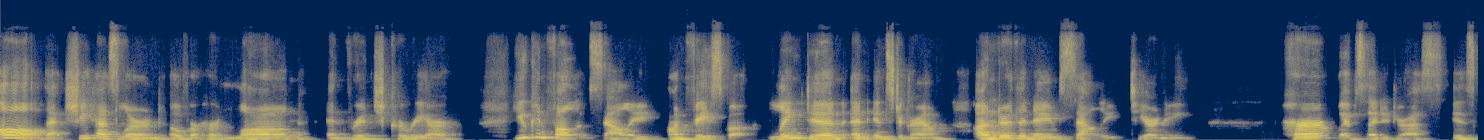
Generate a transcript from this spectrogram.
all that she has learned over her long and rich career. You can follow Sally on Facebook, LinkedIn, and Instagram under the name Sally Tierney. Her website address is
